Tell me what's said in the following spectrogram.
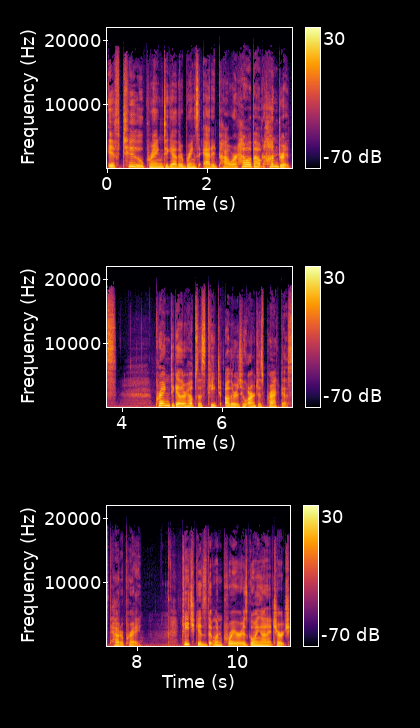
if two praying together brings added power, how about hundreds? Praying together helps us teach others who aren't as practiced how to pray. Teach kids that when prayer is going on at church,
